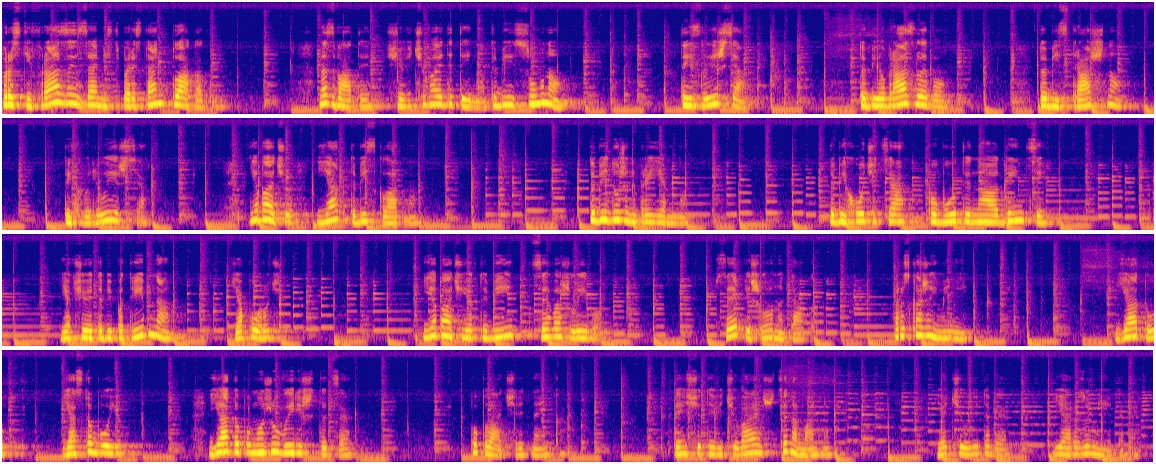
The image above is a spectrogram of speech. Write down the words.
Прості фрази замість перестань плакати. Назвати, що відчуває дитина. Тобі сумно? Ти злишся? Тобі образливо? Тобі страшно? Ти хвилюєшся? Я бачу, як тобі складно. Тобі дуже неприємно. Тобі хочеться побути наодинці. Якщо я тобі потрібна, я поруч. Я бачу, як тобі це важливо. Все пішло не так. Розкажи мені. Я тут, я з тобою. Я допоможу вирішити це. Поплач, рідненька. Те, що ти відчуваєш, це нормально. Я чую тебе, я розумію тебе.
